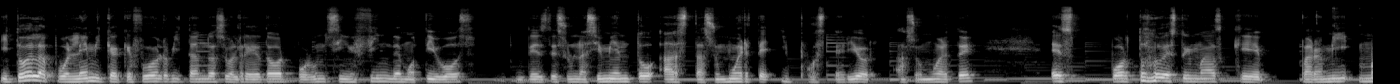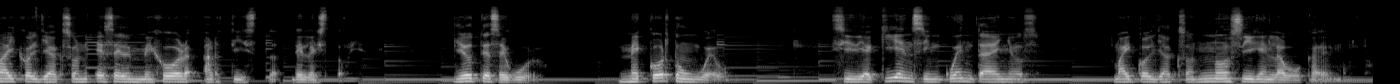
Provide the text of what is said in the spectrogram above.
y toda la polémica que fue orbitando a su alrededor por un sinfín de motivos, desde su nacimiento hasta su muerte y posterior a su muerte, es por todo esto y más que para mí Michael Jackson es el mejor artista de la historia. Yo te aseguro, me corto un huevo. Si de aquí en 50 años Michael Jackson no sigue en la boca del mundo.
